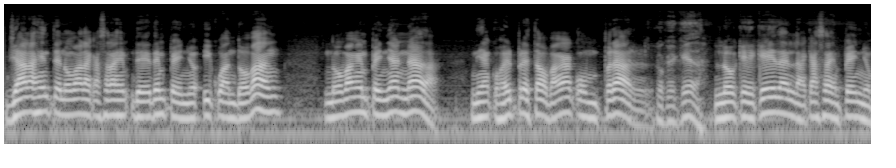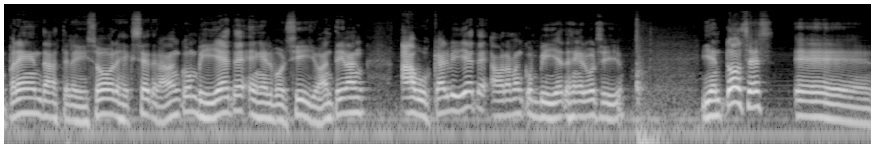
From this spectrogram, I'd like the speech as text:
Ya la gente no va a la casa de, de empeño y cuando van, no van a empeñar nada, ni a coger prestado, van a comprar Lo que queda. lo que queda en la casa de empeño, prendas, televisores, etcétera. Van con billetes en el bolsillo. Antes iban a buscar billetes, ahora van con billetes en el bolsillo. Y entonces, eh,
